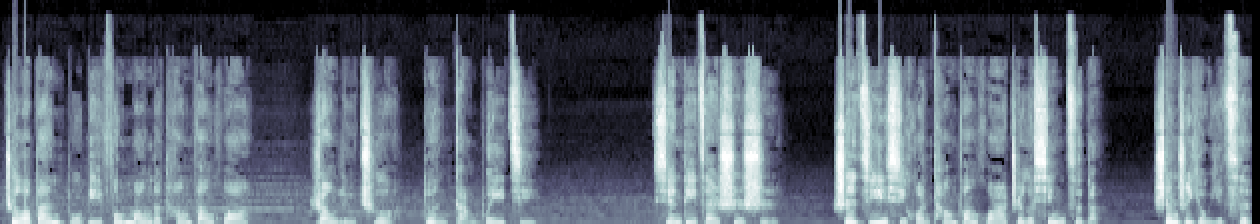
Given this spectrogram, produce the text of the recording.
这般不避锋芒的唐繁华，让吕彻顿感危机。先帝在世时，是极喜欢唐繁华这个性子的，甚至有一次，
